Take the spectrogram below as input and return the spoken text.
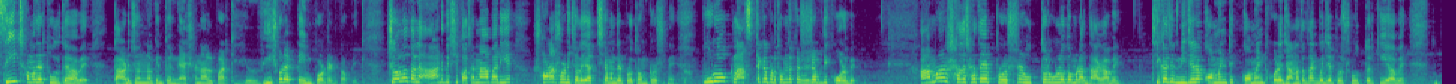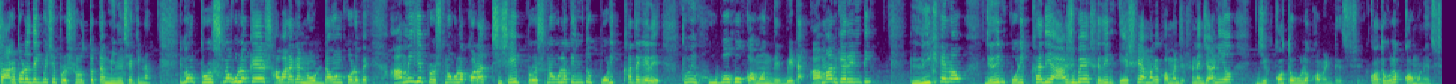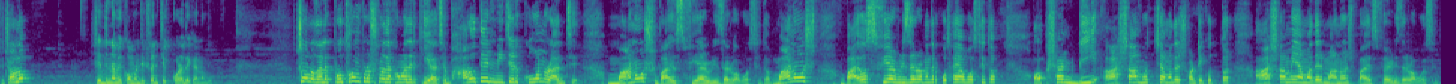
সিট আমাদের তুলতে হবে। তার জন্য কিন্তু ন্যাশনাল পার্ক ভীষণ একটা ইম্পর্ট্যান্ট টপিক চলো তাহলে আর বেশি কথা না বাড়িয়ে সরাসরি চলে যাচ্ছি আমাদের প্রথম প্রশ্নে। পুরো ক্লাসটাকে প্রথম থেকে শেষ অবধি করবে। আমার সাথে সাথে প্রশ্নের উত্তরগুলো তোমরা দাগাবে। ঠিক আছে, নিজেরা কমেন্ট কমেন্ট করে জানাতে থাকবে যে প্রশ্নের উত্তর কী হবে। তারপরে দেখবে সে প্রশ্নের উত্তরটা মিলছে কি না এবং প্রশ্নগুলোকে সবার আগে নোট ডাউন করবে। আমি যে প্রশ্নগুলো করাচ্ছি, সেই প্রশ্নগুলো কিন্তু পরীক্ষাতে গেলে তুমি হুবহু কমন দেখবে। এটা আমার গ্যারেন্টি লিখে নাও, যেদিন পরীক্ষা দিয়ে আসবে, সেদিন এসে আমাকে কমেন্ট সেকশনে জানিও যে কতগুলো কমেন্ট এসছে, কতগুলো কমন এসছে। চলো, সেদিন আমি কমেন্ট সেকশন চেক করে দেখে নেব। চলো তাহলে প্রথম প্রশ্ন দেখো আমাদের কি আছে। ভারতের নিচের কোন রাজ্যে মানস বায়োস্ফিয়ার রিজার্ভ অবস্থিত? মানস বায়োস্ফিয়ার রিজার্ভ আমাদের কোথায় অবস্থিত? অপশান ডি, আসাম হচ্ছে আমাদের সঠিক উত্তর। আসামে আমাদের মানস বায়োস্ফিয়ার রিজার্ভ অবস্থিত।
